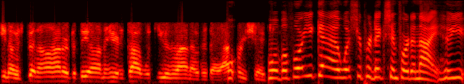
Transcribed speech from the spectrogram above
you know, it's been an honor to be on here to talk with you and Rhino today. I appreciate it. Well, before you go, what's your prediction for tonight? Who you?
